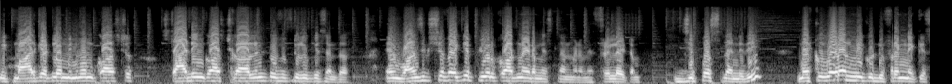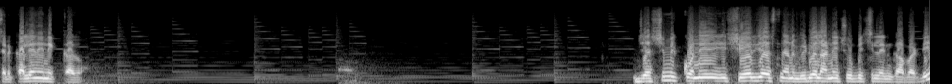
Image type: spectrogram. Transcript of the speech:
మీకు మార్కెట్లో మినిమం కాస్ట్ స్టార్టింగ్ కాస్ట్ కావాలంటే టూ ఫిఫ్టీ రూపీస్ అంటారు నేను వన్ సిక్స్టీ ఫైవ్కి ప్యూర్ కాటన్ ఐటమ్ ఇస్తున్నాను మేడం ఫ్రిల్ ఐటమ్. జిప్ వస్తుందండి ఇది. నెక్ కూడా మీకు డిఫరెంట్ నెక్ ఇస్తాడు. కళ్యాణి నెక్ కాదు. జస్ట్ మీకు కొన్ని షేర్ చేస్తున్నాను. వీడియోలు అన్నీ చూపించలేను కాబట్టి.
